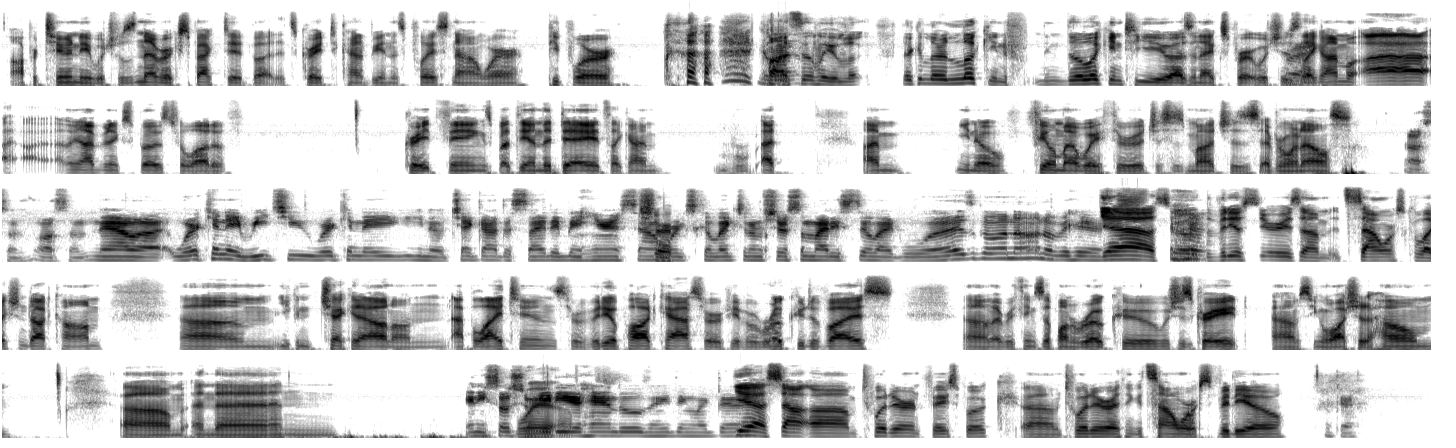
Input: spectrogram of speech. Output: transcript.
opportunity which was never expected. But it's great to kind of be in this place now where people are constantly look they're, they're looking they're looking to you as an expert which is Right. like i'm I, I mean i've been exposed to a lot of great things but at the end of the day it's like i'm at i'm you know feeling my way through it just as much as everyone else Awesome, awesome. Now, uh, where can they reach you? Where can they, you know, check out the site? They've been hearing Soundworks Collection. I'm sure somebody's still like, "What's going on over here?" Yeah, so the video series, um, it's soundworkscollection.com. Um, you can check it out on Apple iTunes for video podcasts, or if you have a Roku device, um, everything's up on Roku, which is great. Um, so you can watch it at home. Um, and then, Any social Where media else? handles, anything like that? yeah, so, um, Twitter and Facebook. Um, Twitter, I think it's Soundworks Video. Okay.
